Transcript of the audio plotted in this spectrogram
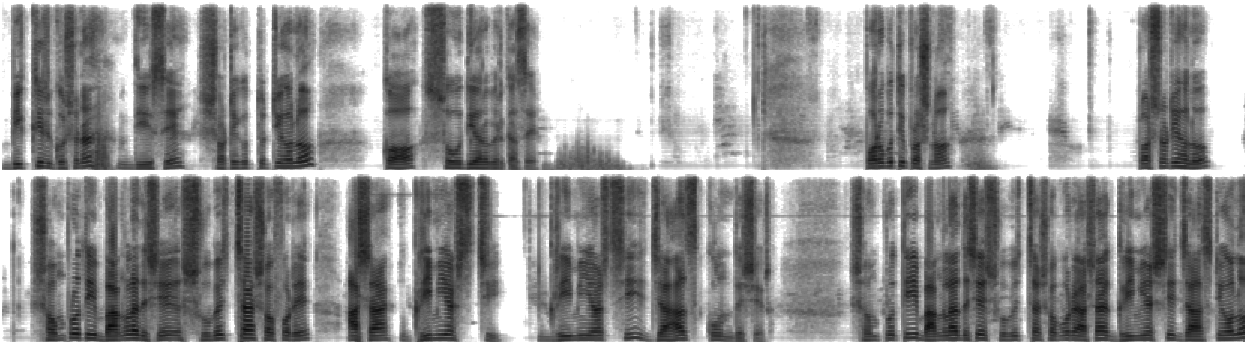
বিক্রির ঘোষণা দিয়েছে? সঠিক উত্তরটি হলো ক, সৌদি আরবের কাছে। পরবর্তী প্রশ্ন। প্রশ্নটি হলো, সম্প্রতি বাংলাদেশে শুভেচ্ছা সফরে আসা গ্রিমিয়াসচি গ্রিমিয়াসচি জাহাজ কোন দেশের? সম্প্রতি বাংলাদেশে শুভেচ্ছা সফরে আসা গ্রিমিয়াসচি জাহাজটি হলো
